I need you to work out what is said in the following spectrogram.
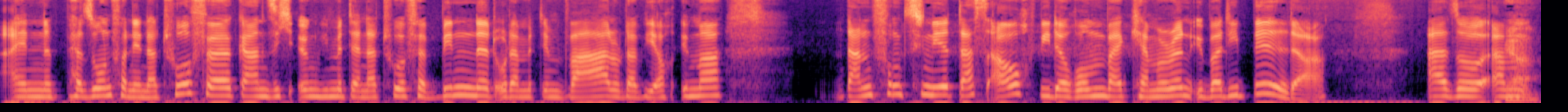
eine Person von den Naturvölkern sich irgendwie mit der Natur verbindet oder mit dem Wal oder wie auch immer, dann funktioniert das auch wiederum bei Cameron über die Bilder. Also ähm, ja.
